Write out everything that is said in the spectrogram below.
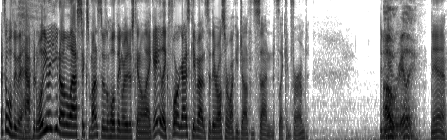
that's the whole thing that happened. Well, you were, you know, in the last six months, there's a whole thing where they're just kind of like, hey, like four guys came out and said they were also Rocky Johnson's son. And it's like confirmed. Oh, really? Yeah,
